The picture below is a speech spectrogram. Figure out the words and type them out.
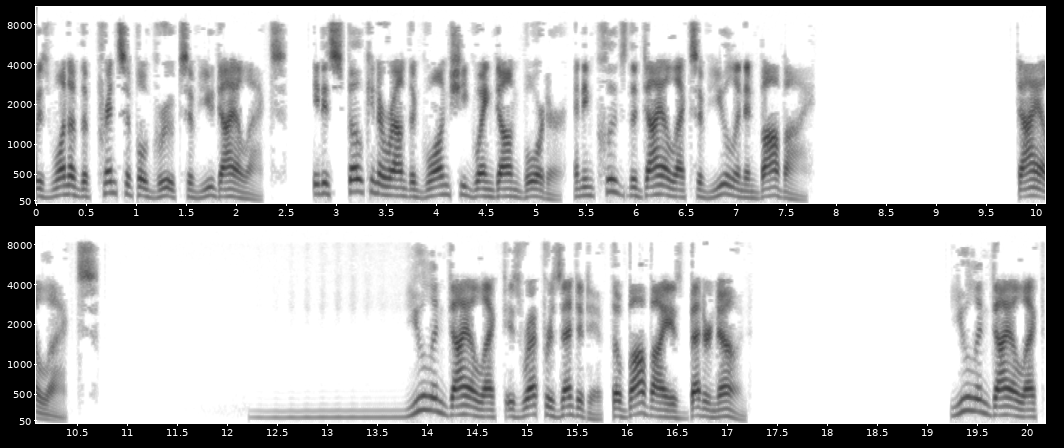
Is one of the principal groups of Yu dialects. It is spoken around the Guangxi-Guangdong border, and includes the dialects of Yulin and Babai. Dialects Yulin dialect is representative, though Babai is better known. Yulin dialect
